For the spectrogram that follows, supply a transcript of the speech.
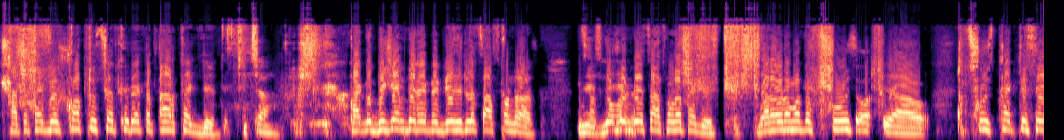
সাথে থাকবে সত্তর ছিয়াত্তর একটা তার থাকবে। আচ্ছা। থাকবে বিশ এমপিয়ার একটা ডিজিটাল চার্জ কন্ট্রোলার জি বিশ এমপিয়ার চার্জ কন্ট্রোলার থাকবে। বরাবরের মতো সুইচ সুইচ থাকতেছে।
